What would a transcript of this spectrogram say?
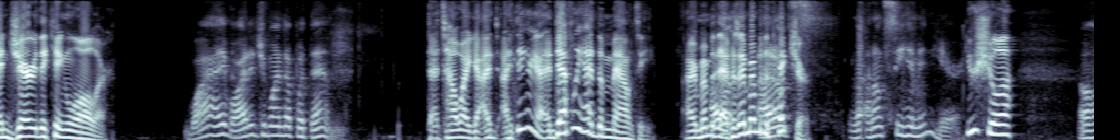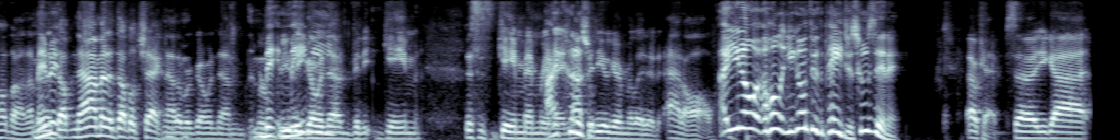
and Jerry the King Lawler. Why? Why did you wind up with them? That's how I got. I, I think I got. I definitely had the Mountie. I remember that because I remember the don't picture. I don't see him in here. You sure? Oh, hold on. I'm Maybe- gonna dub- now I'm gonna double check. Now that we're going down, we're May- really maybe- going down video game. This is game memory, I not video game related at all. Uh, you know what? Hold on. You're going through the pages. Who's in it? Okay, so you got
